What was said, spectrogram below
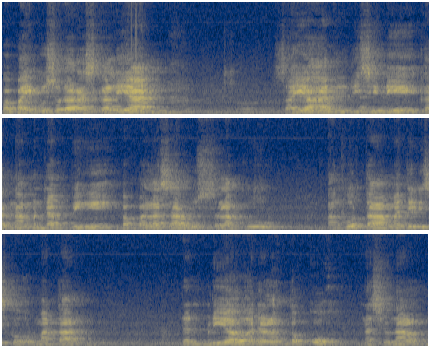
Bapak Ibu Saudara sekalian Saya hadir di sini karena mendampingi Bapak Lasarus selaku anggota Majelis Kehormatan Dan beliau adalah tokoh nasional.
